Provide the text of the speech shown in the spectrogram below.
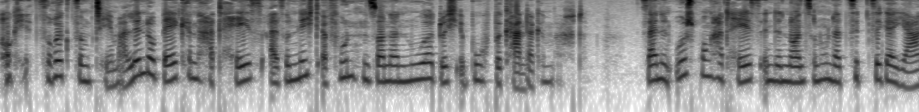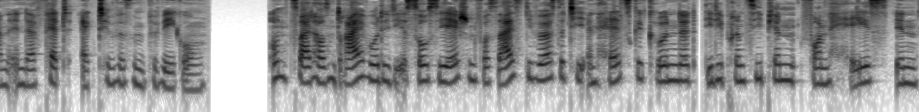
Okay, zurück zum Thema. Lindo Bacon hat Hayes also nicht erfunden, sondern nur durch ihr Buch bekannter gemacht. Seinen Ursprung hat Hayes in den 1970er Jahren in der Fat Activism Bewegung. Und 2003 wurde die Association for Size Diversity and Health gegründet, die die Prinzipien von Hayes in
